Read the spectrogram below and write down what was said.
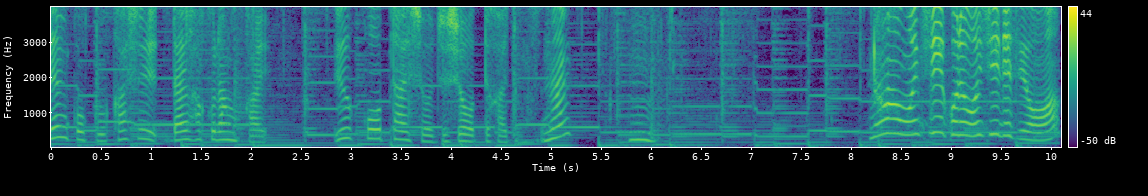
全国歌詞大博覧会流行大賞受賞って書いてますね。うん。あー美味しい。これ美味しいですよ。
